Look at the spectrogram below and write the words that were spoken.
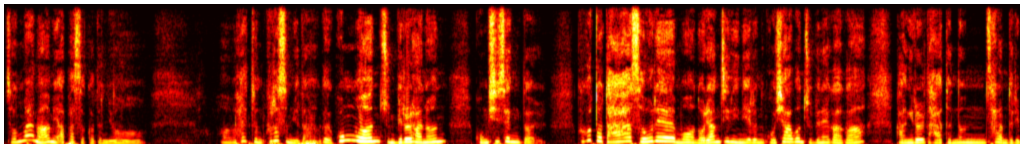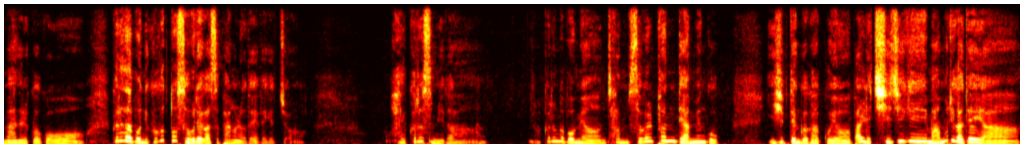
정말 마음이 아팠었거든요. 어, 하여튼 그렇습니다. 그 공무원 준비를 하는 공시생들 그것도 다 서울에 뭐 노량진이니 이런 고시학원 주변에 가가 강의를 다 듣는 사람들이 많을 거고 그러다 보니 그것도 서울에 가서 방을 얻어야 되겠죠. 아유 그렇습니다. 그런 거 보면 참 서글픈 대한민국 20대인 것 같고요. 빨리 취직이 마무리가 돼야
